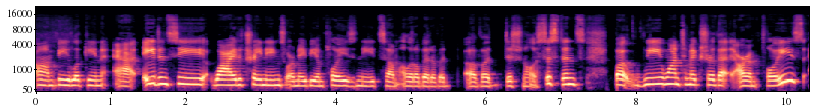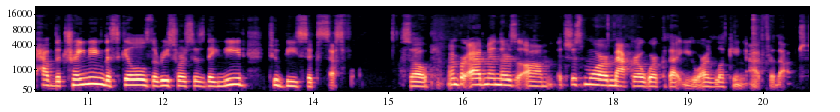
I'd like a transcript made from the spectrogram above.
um, be looking at agency wide trainings, or maybe employees need some a little bit of a of additional assistance. But we want to make sure that our employees have the training, the skills, the resources they need to be successful. So remember admin, there's um it's just more macro work that you are looking at for that.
